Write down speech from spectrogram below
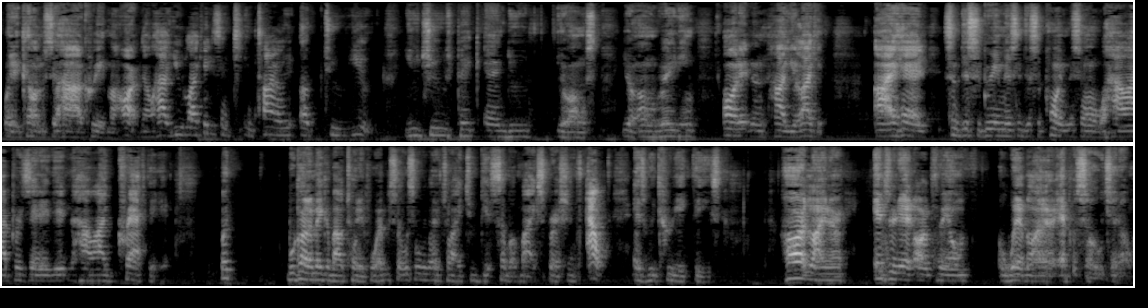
when it comes to how I create my art. Now, how you like it is entirely up to you. You choose, pick, and do your own your own rating on it and how you like it. I had some disagreements and disappointments on how I presented it and how I crafted it. But we're going to make about 24 episodes, so we're going to try to get some of my expressions out as we create these hardliner, internet art film, webliner episodes, you know.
